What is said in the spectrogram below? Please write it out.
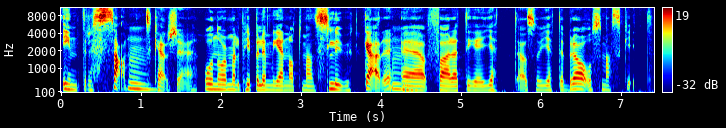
intressant Mm. kanske. Och Normal People är mer något man slukar Mm. eh, för att det är jätte, alltså, jättebra och smaskigt.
